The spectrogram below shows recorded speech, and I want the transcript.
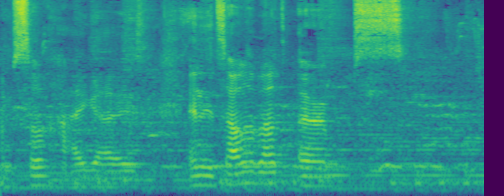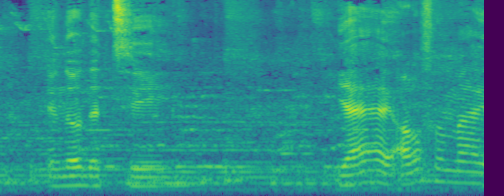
I'm so high, guys. And it's all about herbs. You know, the tea. Yeah, all for my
